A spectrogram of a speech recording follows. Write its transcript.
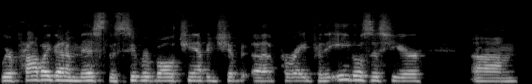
We're probably going to miss the Super Bowl championship uh, parade for the Eagles this year. Um,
